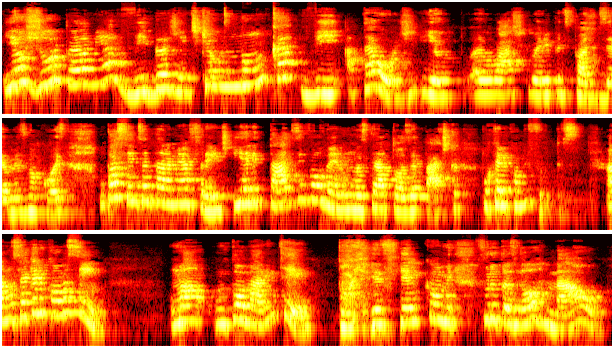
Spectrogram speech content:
E eu juro pela minha vida, gente, que eu nunca vi até hoje, e eu, eu acho que o Eurípides pode dizer a mesma coisa, um paciente sentar na minha frente e ele tá desenvolvendo uma esteatose hepática porque ele come frutas. A não ser que ele coma assim, uma, um pomar inteiro. Porque se ele come frutas normal,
